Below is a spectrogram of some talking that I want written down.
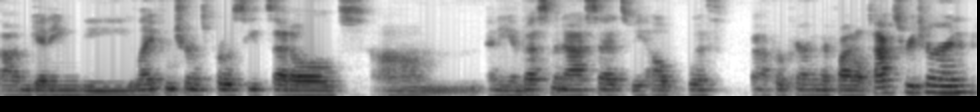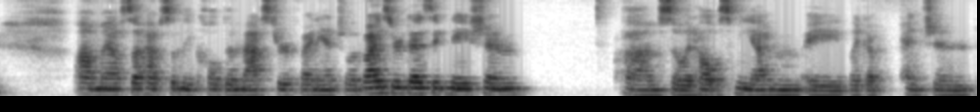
um, getting the life insurance proceeds settled, um, any investment assets. We help with uh, preparing their final tax return. Um, I also have something called the Master Financial Advisor designation. Um, so it helps me. I'm a like a pension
